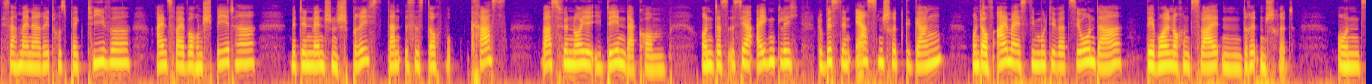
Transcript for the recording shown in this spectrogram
ich sag mal in der Retrospektive, ein, zwei Wochen später mit den Menschen sprichst, dann ist es doch krass, was für neue Ideen da kommen. Und das ist ja eigentlich, du bist den ersten Schritt gegangen und auf einmal ist die Motivation da, wir wollen noch einen zweiten, einen dritten Schritt. Und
